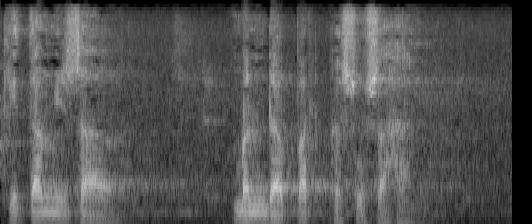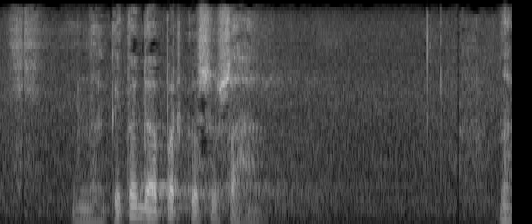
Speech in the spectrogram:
kita misal mendapat kesusahan nah kita dapat kesusahan Nah,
